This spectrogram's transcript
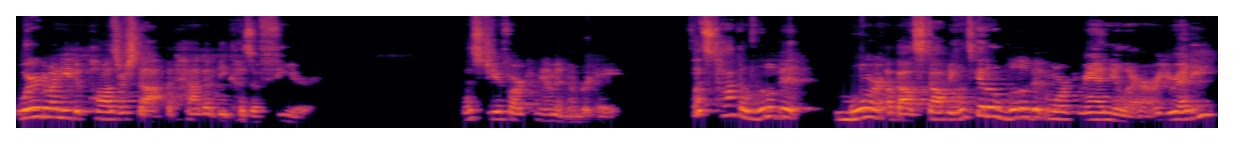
Where do I need to pause or stop but haven't because of fear? That's GFR commandment number eight. Let's talk a little bit more about stopping. Let's get a little bit more granular. Are you ready?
